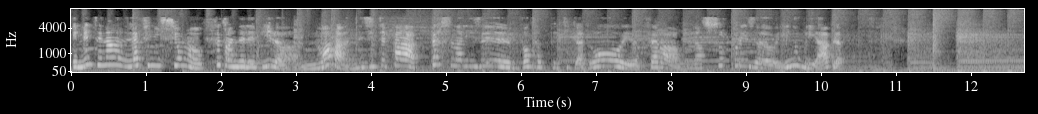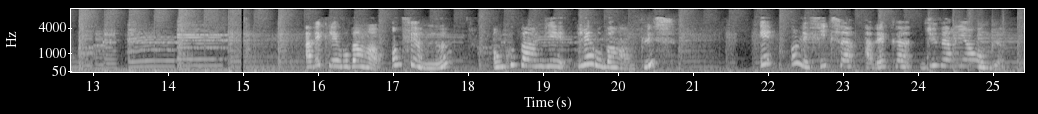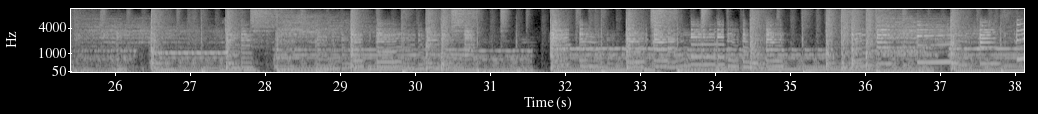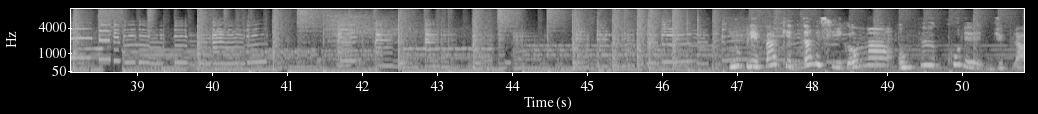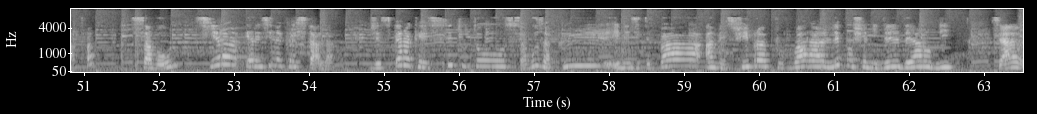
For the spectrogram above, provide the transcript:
Et maintenant, la finition feutre indélébile noir. N'hésitez pas à personnaliser votre petit cadeau et faire une surprise inoubliable. Avec les rubans, on fait un nœud, on coupe en biais les rubans en plus et on les fixe avec du vernis à ongles. N'oubliez pas que dans les siligommes, on peut couler du plâtre, savon, cire et résine cristal. J'espère que ce tuto ça vous a plu et n'hésitez pas à me suivre pour voir les prochaines idées de Ciao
